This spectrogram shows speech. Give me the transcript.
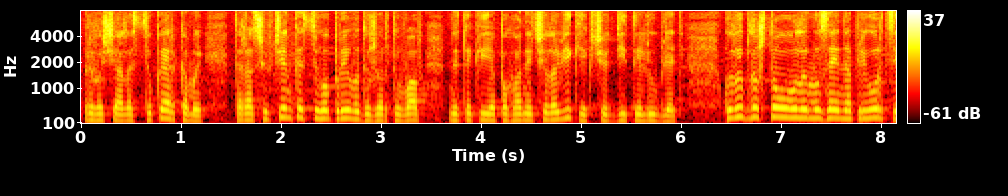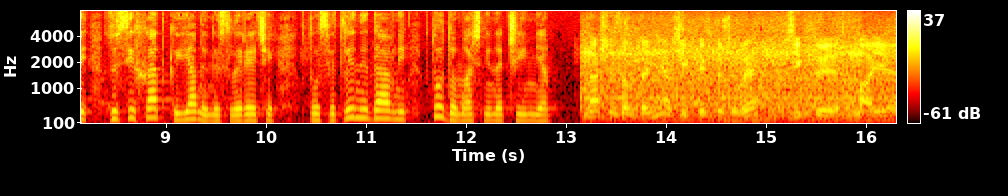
пригощалась цукерками. Тарас Шевченка з цього приводу жартував, не такий я поганий чоловік, якщо діти люблять. Коли облаштовували музей на Пріорці, з усіх хат кияни несли речі, хто світлини давні, хто домашні начиння. Наше завдання всіх тих, хто живе, всіх, хто має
